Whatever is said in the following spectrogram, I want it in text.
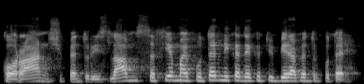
Coran și pentru islam să fie mai puternică decât iubirea pentru putere.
